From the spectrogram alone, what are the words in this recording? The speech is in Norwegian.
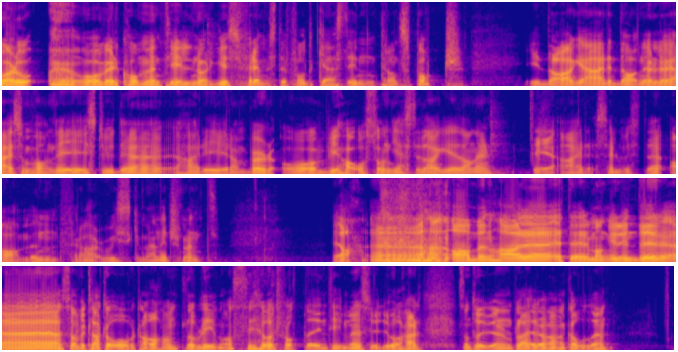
Hallo, hallo, og velkommen til Norges fremste podkast innen transport. I dag er Daniel og jeg som vanlig i studiet her i Rambøll, og vi har også en gjest i dag, Daniel. Det er selveste Amund fra Risk Management. Ja. Eh, Amund har eh, etter mange runder eh, så har vi klart å overtale han til å bli med oss i vårt flotte, intime studio her, som Torbjørn pleier å kalle det.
